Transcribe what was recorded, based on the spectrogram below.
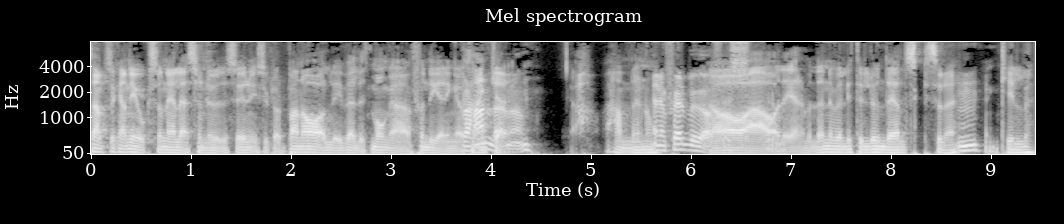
Samtidigt så kan det ju också, när jag läser nu, så är den ju såklart banal i väldigt många funderingar och Vad tankar. handlar den om? Ja, vad handlar den om? Är den självbiografisk? Ja, ja, det är den väl. Den är väl lite lundellsk sådär. Mm. En kille,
